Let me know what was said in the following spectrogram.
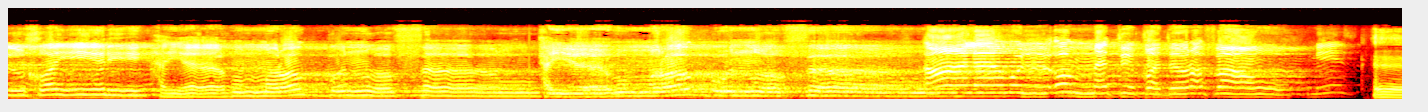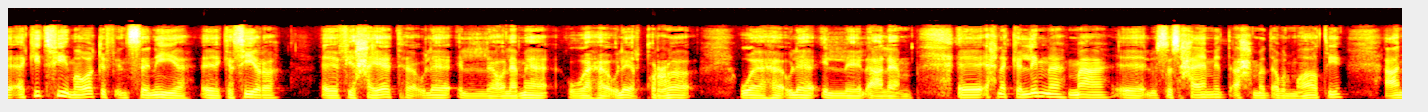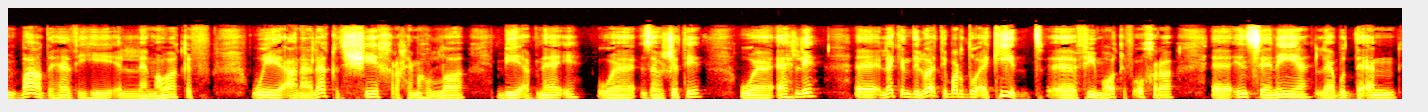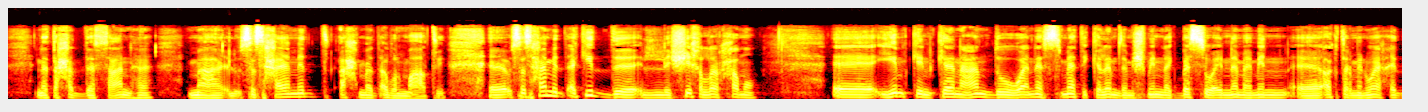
الأمة للخير. حياهم رب غفار. حياهم رب غفار. أعلام الأمة قد رفعوا. آه، أكيد في مواقف إنسانية آه، كثيرة آه، في حياة هؤلاء العلماء وهؤلاء القراء. وهؤلاء ال- الأعلام. آه، إحنا اتكلمنا مع آه، الأستاذ حامد أحمد أبو المعاطي عن بعض هذه المواقف وعن علاقة الشيخ رحمه الله بأبنائه وزوجته وأهله. آه، لكن دلوقتي برضو أكيد في مواقف أخرى إنسانية لابد أن نتحدث عنها مع الأستاذ حامد أحمد أبو المعاطي أستاذ حامد أكيد الشيخ الله يرحمه يمكن كان عنده وأنا سمعت الكلام ده مش منك بس وإنما من آه، أكتر من واحد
